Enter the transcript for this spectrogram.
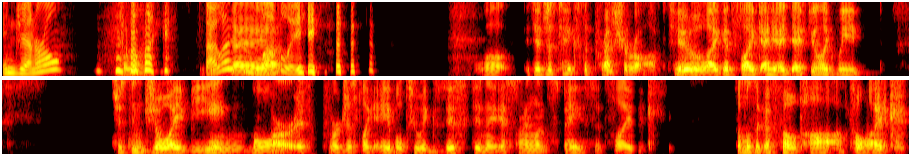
in general. totally. like silence Yeah, is yeah, lovely. Well, it just takes the pressure off too. Like, it's like I, I I feel like we just enjoy being more if we're just like able to exist in a, a silent space. It's like it's almost like a faux pas to like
